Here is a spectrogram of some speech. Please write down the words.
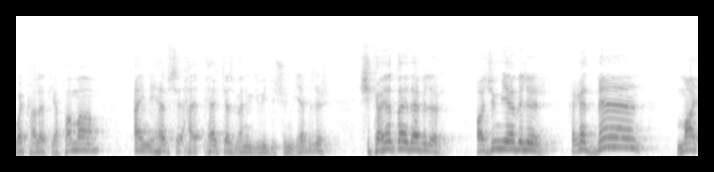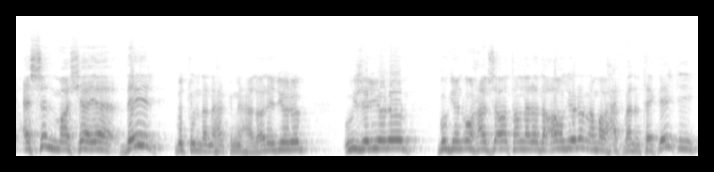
vekalet yapamam. Aynı hepsi he- herkes benim gibi düşünmeyebilir. Şikayet de edebilir. Acımayabilir. Fakat ben ma esil maşaya değil bütünlerine hakkımı helal ediyorum. Üzülüyorum. Bugün o hapse atanlara da ağlıyorum ama hak benim tek değil ki.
